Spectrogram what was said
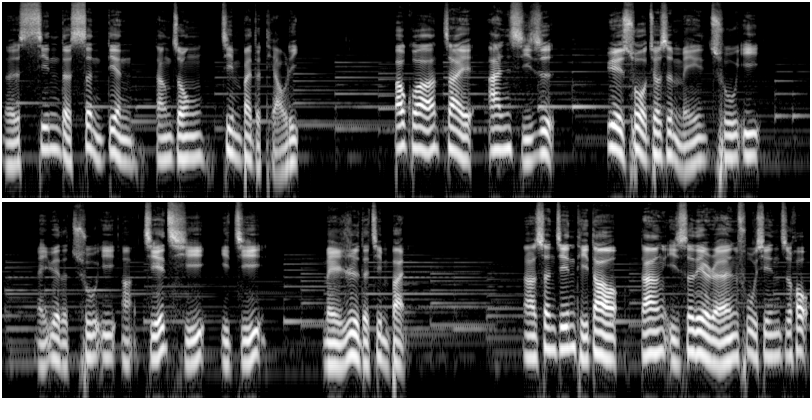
了新的圣殿当中敬拜的条例，包括在安息日。月朔就是每初一，每月的初一啊，节期以及每日的敬拜。那圣经提到，当以色列人复兴之后，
